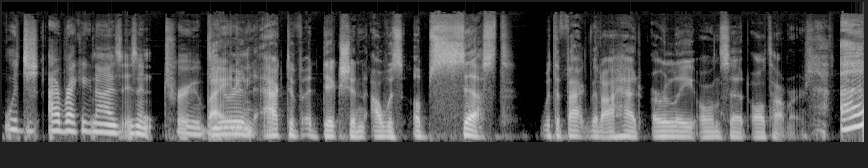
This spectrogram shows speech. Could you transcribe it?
which I recognize isn't true by any During means. active addiction, I was obsessed with the fact that I had early onset Alzheimer's. Uh,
